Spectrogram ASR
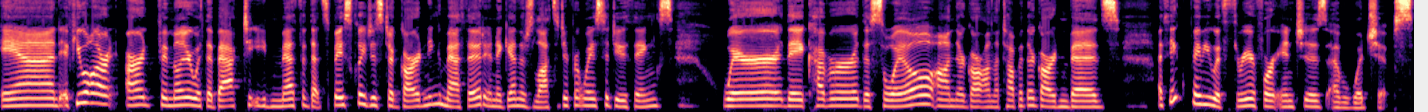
And if you all aren't, aren't familiar with the Back to Eden method, that's basically just a gardening method. And again, there's lots of different ways to do things where they cover the soil on their gar- on the top of their garden beds. I think maybe with three or four inches of wood chips.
